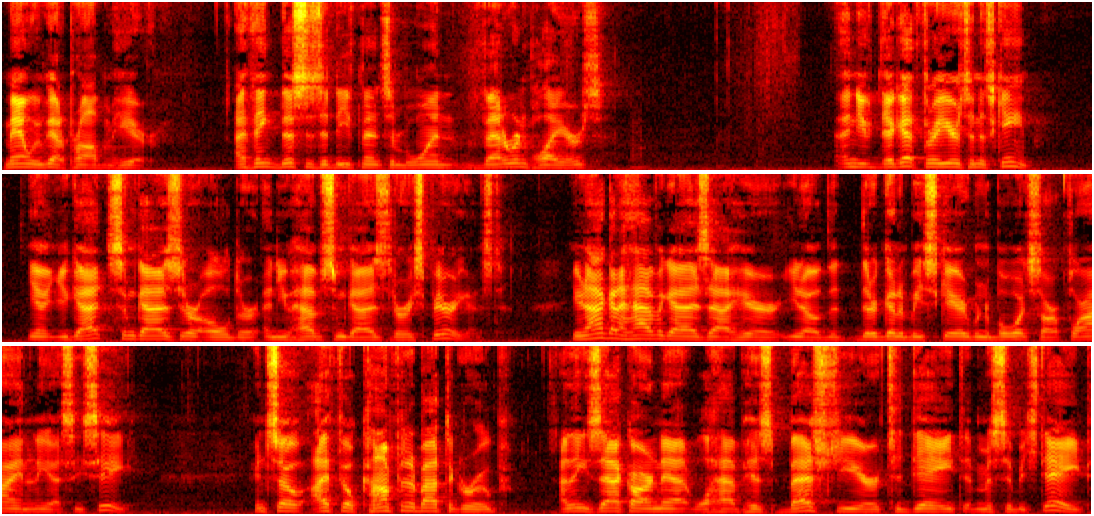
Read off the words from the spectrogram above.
man, we've got a problem here. I think this is a defense, number one, veteran players, and you they got three years in the scheme. You know, you got some guys that are older, and you have some guys that are experienced. You're not going to have guys out here, you know, that they're going to be scared when the bullets start flying in the SEC. And so I feel confident about the group. I think Zach Arnett will have his best year to date at Mississippi State.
